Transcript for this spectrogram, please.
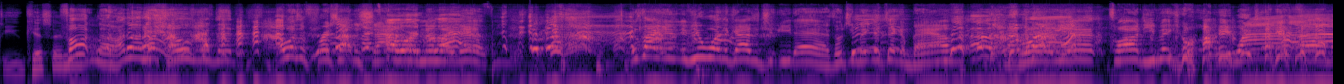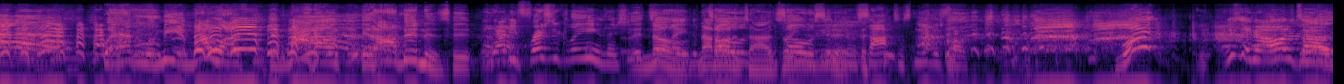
do you kiss her? Fuck no, I know my toes was that. I wasn't fresh out the shower and nothing like that. it's like if, if you're one of the guys that you eat ass, don't you make them take a bath? Before they? Twan, do you make your wife? Wow. Oh my god. What happened with me and my wife in my house is our business. You gotta be fresh and clean. Like she Uh, no, like, them not all the toes- time, them so you toes was just do sitting that. in socks and sneakers. For, what? You say that all the time.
